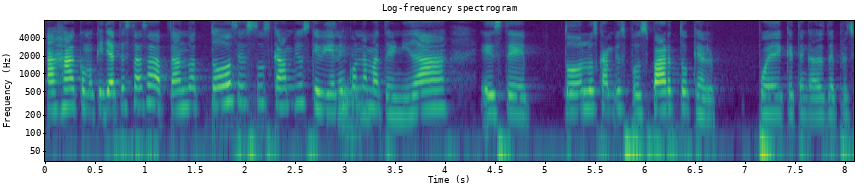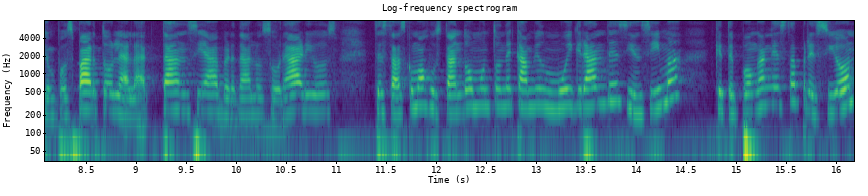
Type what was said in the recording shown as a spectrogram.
Ajá, como que ya te estás adaptando a todos estos cambios que vienen con la maternidad, este, todos los cambios posparto, que puede que tengas depresión posparto, la lactancia, ¿verdad? Los horarios, te estás como ajustando a un montón de cambios muy grandes y encima que te pongan esta presión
